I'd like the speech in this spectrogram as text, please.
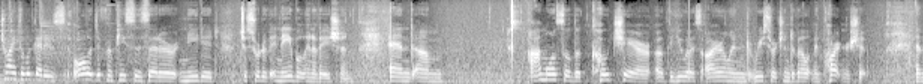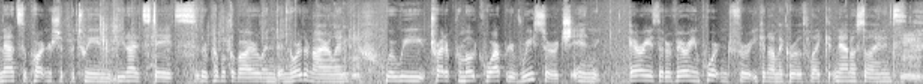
we're trying to look at is all the different pieces that are needed to sort of enable innovation. And um, I'm also the co-chair of the U.S.-Ireland Research and Development Partnership, and that's a partnership between the United States, the Republic of Ireland, and Northern Ireland, mm -hmm. where we try to promote cooperative research in areas that are very important for economic growth, like nanoscience, mm.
